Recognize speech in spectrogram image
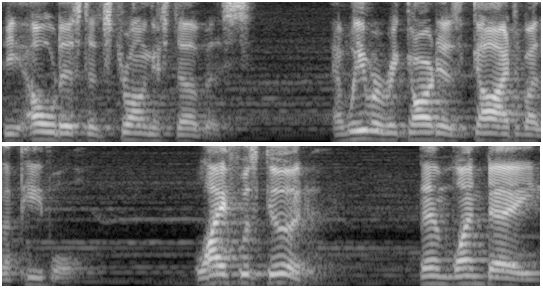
the oldest and strongest of us, and we were regarded as gods by the people. Life was good. Then one day,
